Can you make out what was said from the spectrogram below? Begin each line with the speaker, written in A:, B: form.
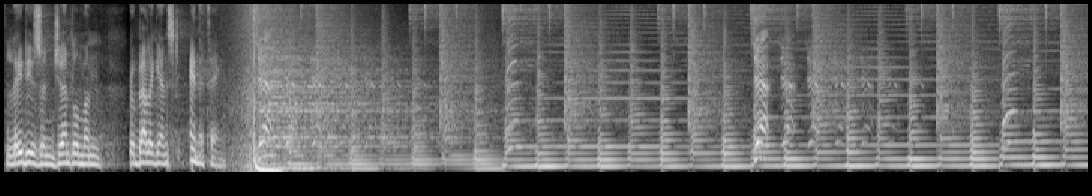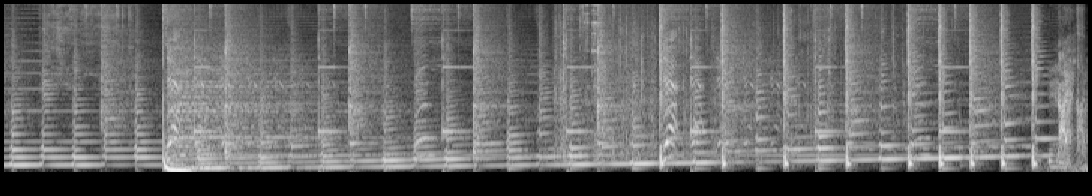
A: ladies and gentlemen, rebel against anything.
B: Yeah. night.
